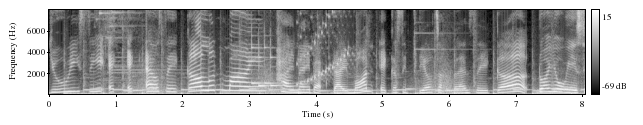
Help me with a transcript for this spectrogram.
UVC XXL s a g e r รุ่นใหม่ ภายในแบบไดมอนด์เอกสิทธิ์เดียวจากแบรนด์ s a g e r ด้วย UVC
